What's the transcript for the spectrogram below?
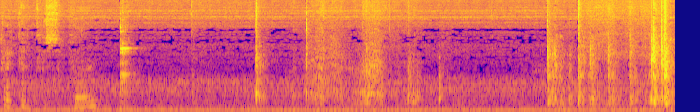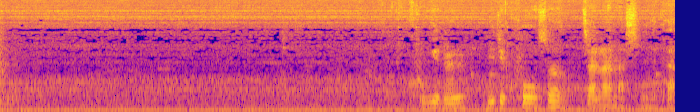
설탕 두 스푼 고기를 미리 구워서 잘라놨습니다.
